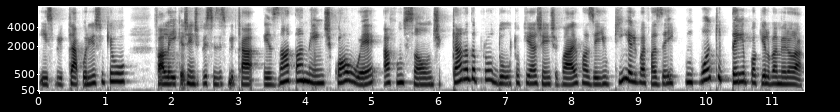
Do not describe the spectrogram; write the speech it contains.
E explicar, por isso que eu falei que a gente precisa explicar exatamente qual é a função de cada produto que a gente vai fazer e o que ele vai fazer e com quanto tempo aquilo vai melhorar.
